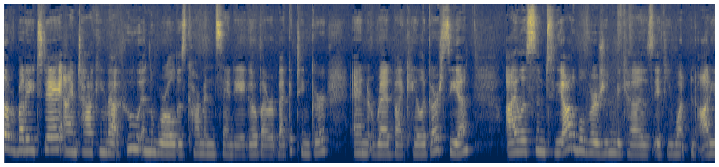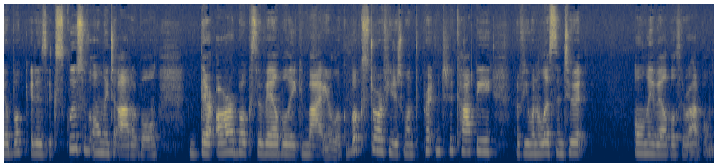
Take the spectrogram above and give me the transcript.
Hello everybody, today I'm talking about Who in the World is Carmen Sandiego by Rebecca Tinker and read by Kyla Garcia. I listened to the Audible version because if you want an audiobook, it is exclusive only to Audible. There are books available that you can buy at your local bookstore if you just want the printed copy, but if you want to listen to it, only available through Audible.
